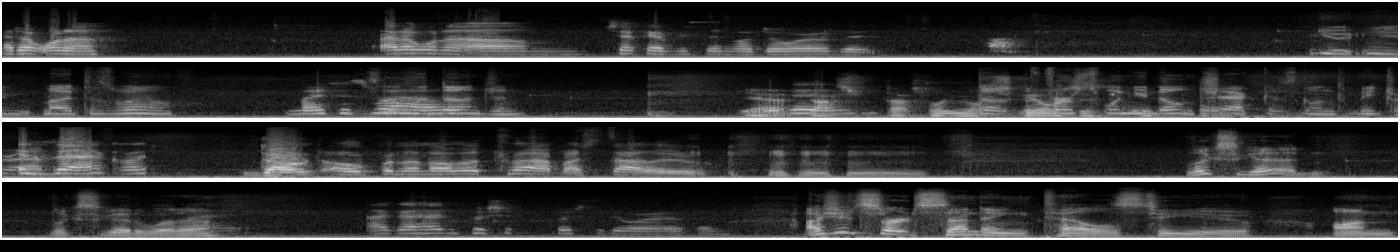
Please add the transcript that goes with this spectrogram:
I don't wanna. I don't wanna um check every single door, but You you might as well. might as It's well. well. a dungeon. yeah, it is. that's that's what your The, the first is one you don't for. check is going to be trapped. Exactly. Don't open another trap, I tell you. Looks good. Looks good, Widow. Alright. I go ahead and push it, push the door open. I should start sending tells to you on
